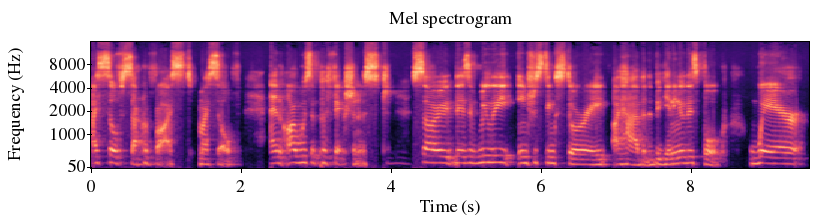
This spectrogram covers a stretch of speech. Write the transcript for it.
I self-sacrificed myself and I was a perfectionist. So there's a really interesting story I have at the beginning of this book where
